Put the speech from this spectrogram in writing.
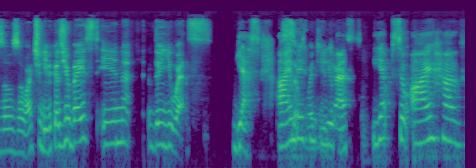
Zozo actually? Because you're based in the US. Yes, I'm so based in the US. Do? Yep. So I have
